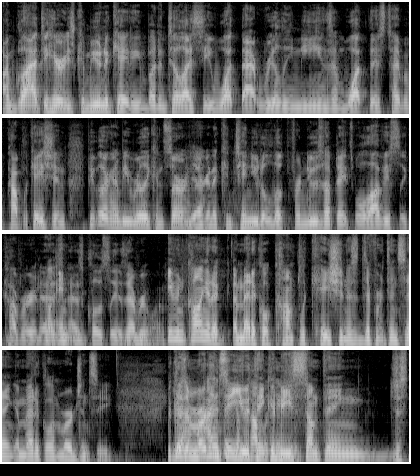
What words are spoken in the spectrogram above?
I'm glad to hear he's communicating, but until I see what that really means and what this type of complication, people are going to be really concerned. Yeah. They're going to continue to look for news updates. We'll obviously cover it as, and- as closely as everyone. Even calling it a, a medical complication is different than saying a medical emergency. Because Yeah, emergency, you would think could be something just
